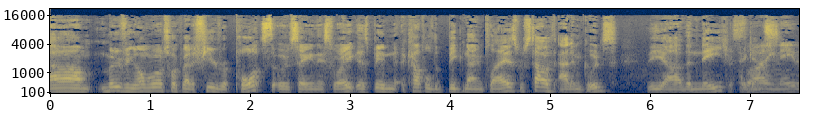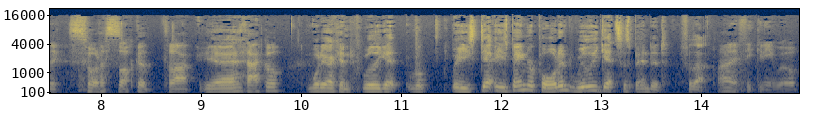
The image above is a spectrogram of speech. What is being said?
Um, moving on, we want to talk about a few reports that we've seen this week. There's been a couple of the big name players. We'll start with Adam Goodes, the uh, the knee the sliding against. knee, the sort of soccer type Yeah. tackle. What do you reckon? Will he get? He's de- he's been reported. Will he get suspended for that? I don't think he will.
